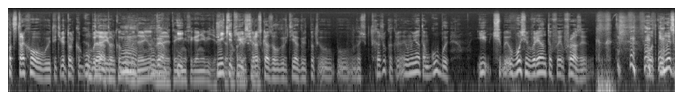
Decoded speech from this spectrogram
подстраховывают, и тебе только губы да, дают. только губы М, дают, да. да, и ты И нифига не видишь. Никит Юрьевич рассказывал, говорит, я говорит, под- значит, подхожу, как у меня там губы и 8 вариантов э, фразы. Вот. И мы с,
